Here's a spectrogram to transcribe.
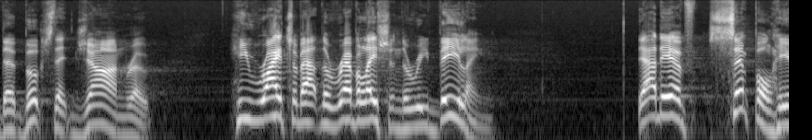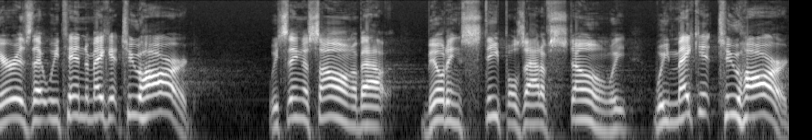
the books that John wrote. He writes about the revelation, the revealing. The idea of simple here is that we tend to make it too hard. We sing a song about building steeples out of stone. We, we make it too hard.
